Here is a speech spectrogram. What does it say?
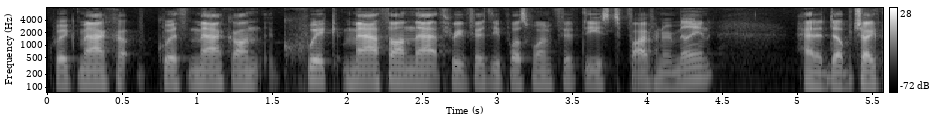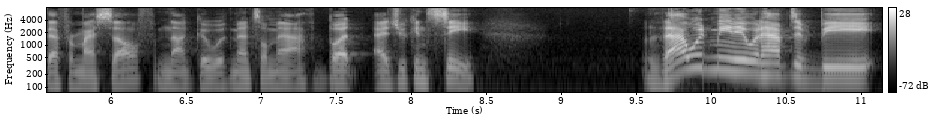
Quick math, quick math on quick math on that. 350 plus 150 is 500 million. Had to double check that for myself. I'm not good with mental math, but as you can see, that would mean it would have to be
